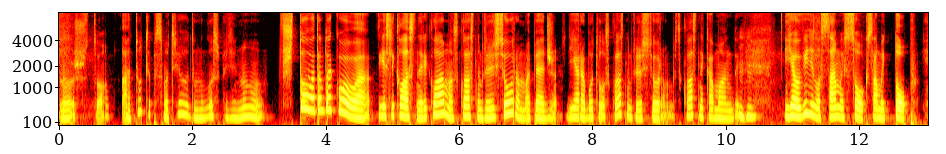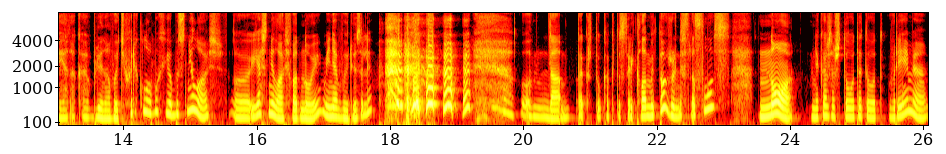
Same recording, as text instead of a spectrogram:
Ну что? А тут я посмотрела, думаю, господи, ну что в этом такого? Если классная реклама с классным режиссером, опять же, я работала с классным режиссером, с классной командой, Мгм. И я увидела самый сок, самый топ. И я такая, блин, а в этих рекламах я бы снялась. Э, Я снялась в одной, меня вырезали. М, Да, так что как-то с рекламой тоже не срослось. Но мне кажется, что вот это вот время,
